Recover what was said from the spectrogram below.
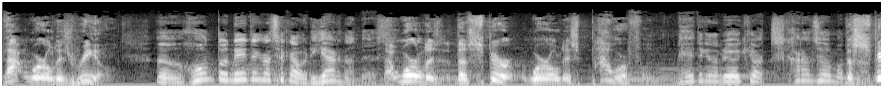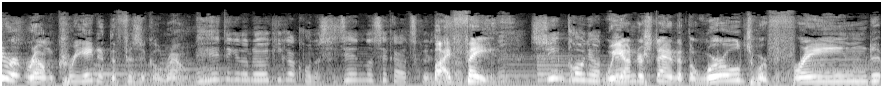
That world is real. う。うん、本当に霊的な世界はリアルなんです。 That world is, the spirit world is powerful. 霊的な領域は力強いものなん The です。 spirit realm created the physical realm. 霊的な領域がこの自然の世界を作り By 出したんですね。信仰によって We understand that the worlds were framed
